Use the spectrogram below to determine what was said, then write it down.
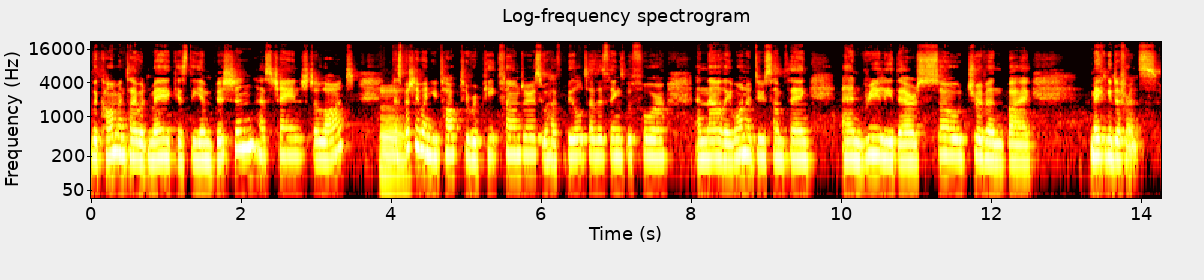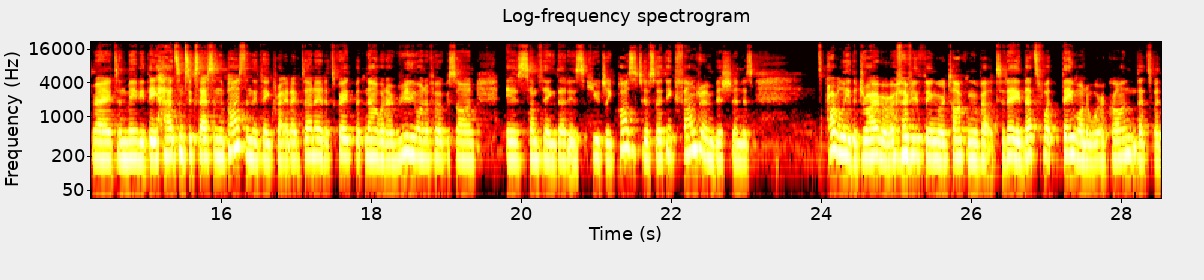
the comment I would make is the ambition has changed a lot, mm. especially when you talk to repeat founders who have built other things before and now they want to do something. And really, they're so driven by making a difference, right? And maybe they had some success in the past and they think, right, I've done it, it's great. But now what I really want to focus on is something that is hugely positive. So I think founder ambition is probably the driver of everything we're talking about today. That's what they want to work on, that's what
